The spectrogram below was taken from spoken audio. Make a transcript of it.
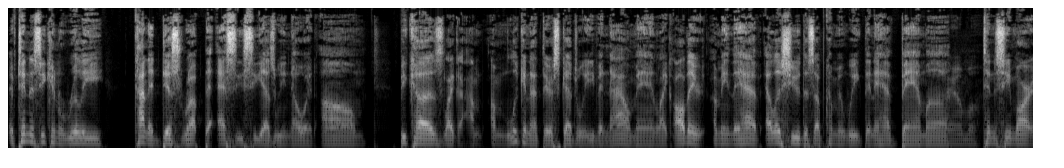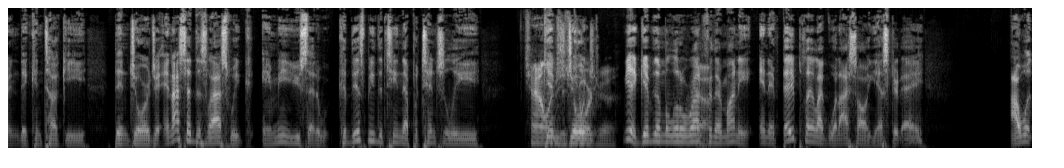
if Tennessee can really kind of disrupt the SEC as we know it. Um, because like I'm I'm looking at their schedule even now, man. Like all they, I mean, they have LSU this upcoming week, then they have Bama, Bama. Tennessee Martin, then Kentucky, then Georgia. And I said this last week, and me and you said it. Could this be the team that potentially, Challenges Georgia- Georgia. yeah, give them a little run Yeah. for their money? And if they play like what I saw yesterday, I would,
